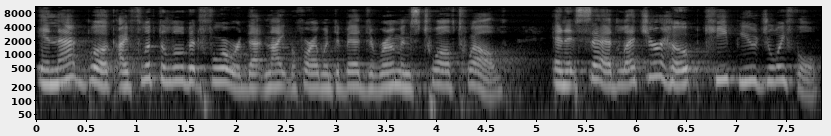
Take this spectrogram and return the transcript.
in that book, I flipped a little bit forward that night before I went to bed to Romans 12 12. And it said, Let your hope keep you joyful.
